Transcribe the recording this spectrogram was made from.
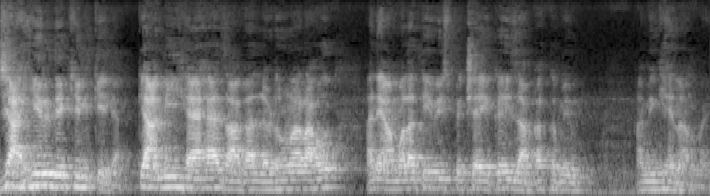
जाहीर देखील केल्या की आम्ही ह्या ह्या जागा लढवणार आहोत आणि आम्हाला तेवीसपेक्षा एकही जागा कमी आम्ही घेणार नाही.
